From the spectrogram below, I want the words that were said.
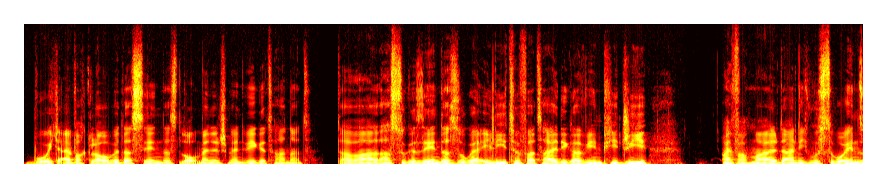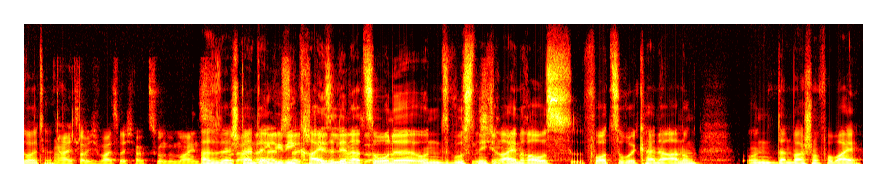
wo ich einfach glaube, dass denen das Load Management wehgetan hat. Da war, hast du gesehen, dass sogar Elite-Verteidiger wie ein PG einfach mal da nicht wusste, wo er hin sollte. Ja, ich glaube, ich weiß, welche Aktion du meinst. Also der stand da irgendwie wie ein Kreisel in der Zone so, und wusste nicht, nicht rein, raus, vor, zurück, keine Ahnung. Und dann war schon vorbei.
